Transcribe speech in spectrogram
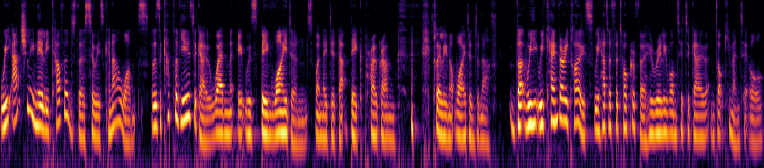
we actually nearly covered the Suez Canal once. It was a couple of years ago when it was being widened, when they did that big program, clearly not widened enough. But we, we came very close. We had a photographer who really wanted to go and document it all,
